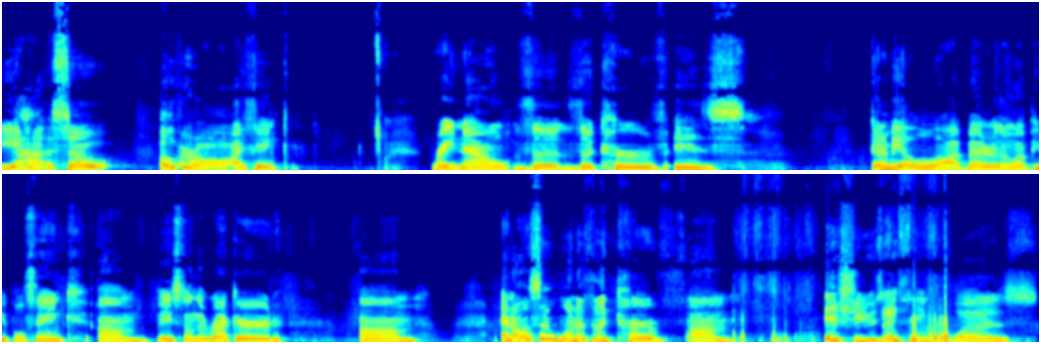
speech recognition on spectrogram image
yeah, so overall, I think right now the the curve is gonna be a lot better than what people think, um, based on the record. Um, and also one of the curve um issues I think was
